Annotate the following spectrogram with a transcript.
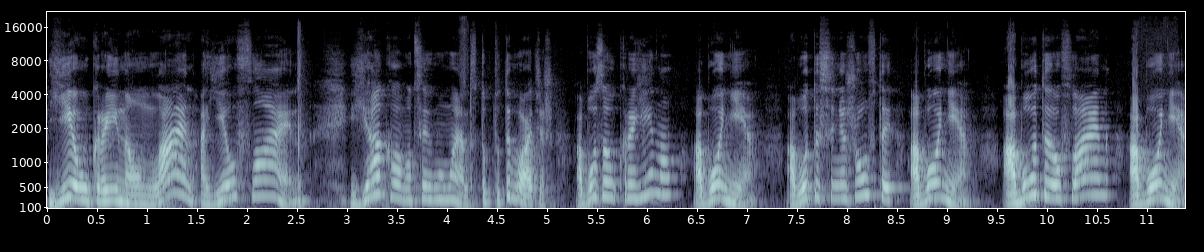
Є Україна онлайн, а є офлайн. Як вам оцей момент? Тобто ти бачиш або за Україну, або ні. Або ти синьо-жовтий, або ні. Або ти офлайн, або ні.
